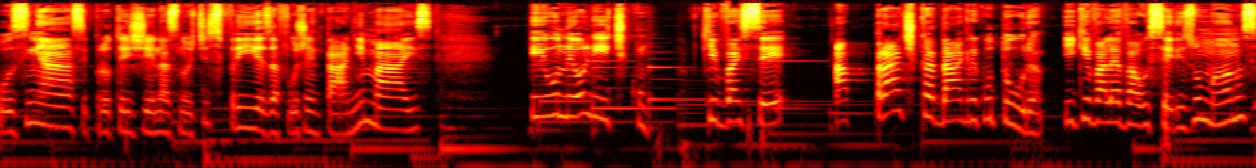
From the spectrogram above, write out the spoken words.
cozinhar, se proteger nas noites frias, afugentar animais, e o neolítico, que vai ser a prática da agricultura e que vai levar os seres humanos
